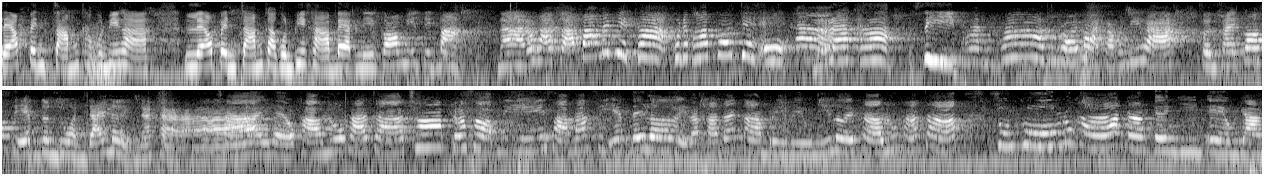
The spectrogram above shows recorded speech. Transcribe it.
แล้วเป็นจัมป์ค่ะคุณพี่ค่ะแล้วเป็นจัมป์ค่ะคุณพี่ค่ะแบบนี้ก็มีติดบัตร นะคะลูกค้าจ๋าฟังไม่ผิดค่ะ คุณภาพก็ 7A ค่ะราคา 4,500 บาทค่ะคุณพี่ค่ะสนใจก็ CF ด่วนๆได้เลยนะคะ ใช่แล้วค่ะ ลูกค้าจ๋าชอบกระสอบนี้สามารถ CF ได้เลยนะคะ ได้ตามรีวิวนี้เลยค่ะ ลูกค้าจ๋าสุดคุ้มลูกค้ากางเกงยีนเอวยาง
